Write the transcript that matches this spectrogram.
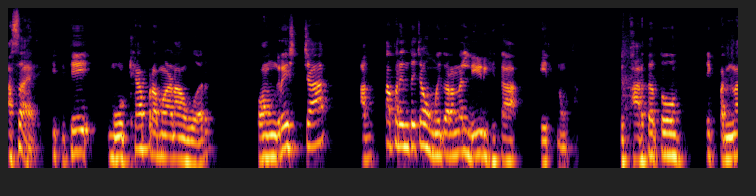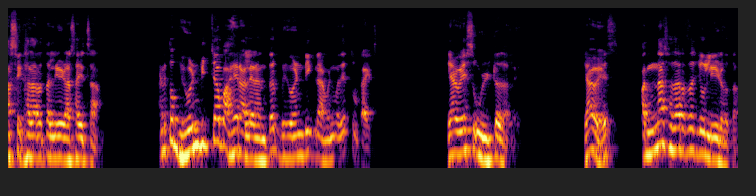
असं आहे की तिथे मोठ्या प्रमाणावर काँग्रेसच्या आतापर्यंतच्या उमेदवारांना लीड घेता येत नव्हता. म्हणजे फार तर तो एक पन्नास एक हजाराचा लीड असायचा. आणि तो भिवंडीच्या बाहेर आल्यानंतर भिवंडी ग्रामीणमध्ये तुटायचा. यावेळेस उलट झालंय. यावेळेस पन्नास हजाराचा जो लीड होता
